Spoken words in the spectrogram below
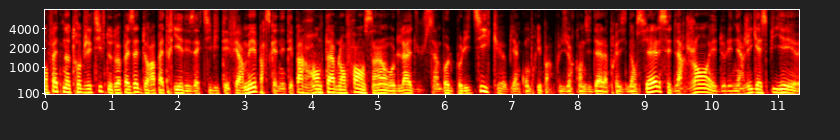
En fait, notre objectif ne doit pas être de rapatrier des activités fermées parce qu'elles n'étaient pas rentables en France. Hein. Au-delà du symbole politique, bien compris par plusieurs candidats à la présidentielle, c'est de l'argent et de l'énergie gaspillée.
